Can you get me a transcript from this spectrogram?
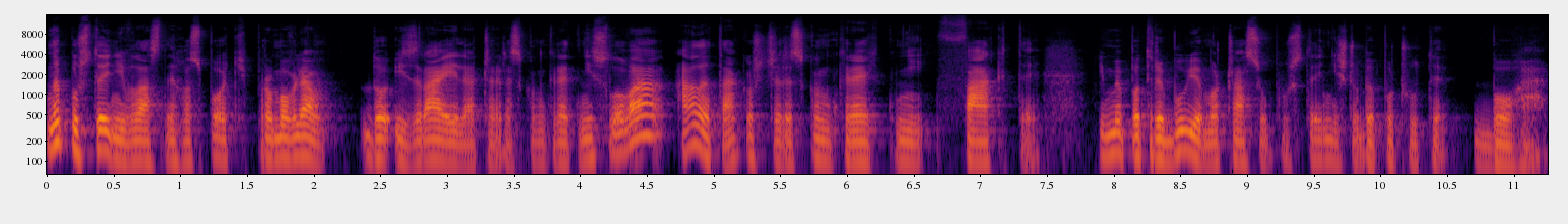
На пустині, власне, Господь промовляв до Ізраїля через конкретні слова, але також через конкретні факти. І ми потребуємо часу пустині, щоб почути Бога.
